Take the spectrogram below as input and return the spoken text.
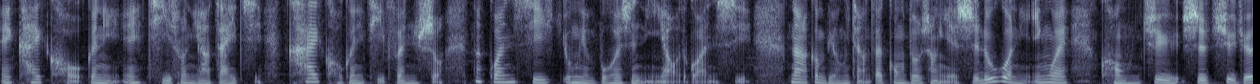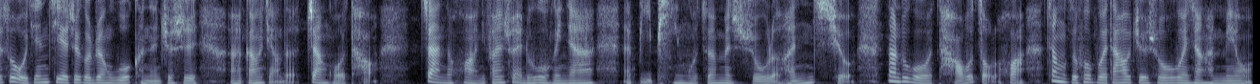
诶开口跟你诶提说你要在一起，开口跟你提分手，那关系永远不会是你要的关系。那更不用讲在工作上也是，如果你因为恐惧失去，觉得说我今天接这个任务，我可能就是啊、刚刚讲的战或逃。战的话，你发现说，如果跟人家呃比拼，我专门输了很久。那如果我逃走的话，这样子会不会大家会觉得说我很像很没有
